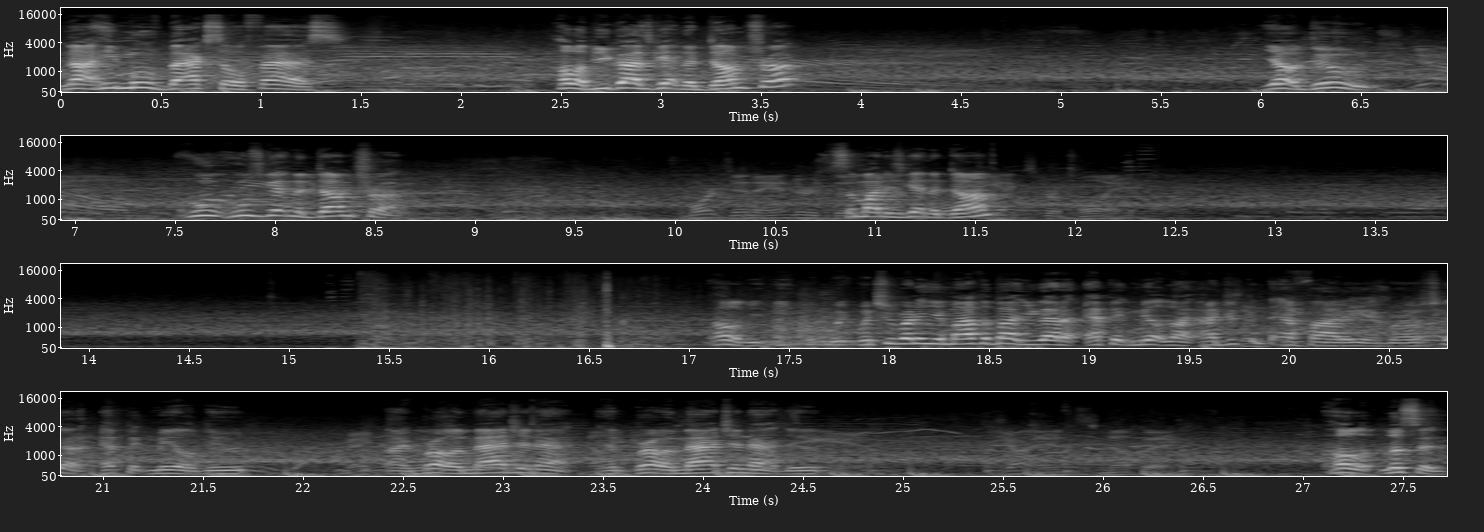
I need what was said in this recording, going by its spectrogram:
Nah, he moved back so fast. Hold up, you guys getting a dump truck? Yo, dude, who who's getting a dump truck? Somebody's getting a dump? Extra point. Hold up, you- you- what you running your mouth about? You got an epic meal? Like, I just get the f out of here, bro. She got an epic meal, dude. Like, bro, imagine that, And, bro. Imagine that, dude. Hold up, listen,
